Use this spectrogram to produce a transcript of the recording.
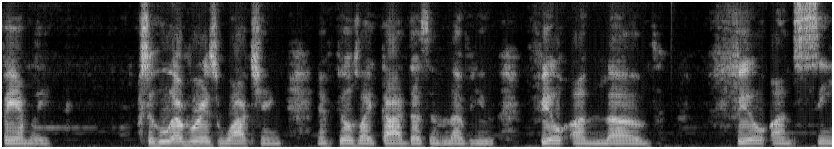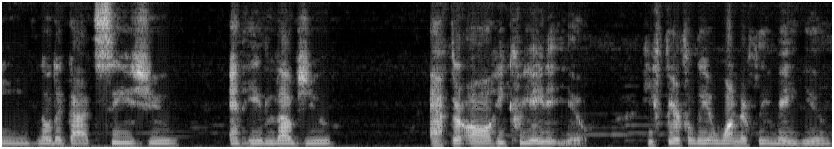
family. So, whoever is watching and feels like God doesn't love you, feel unloved, feel unseen, know that God sees you and he loves you. After all, he created you, he fearfully and wonderfully made you.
